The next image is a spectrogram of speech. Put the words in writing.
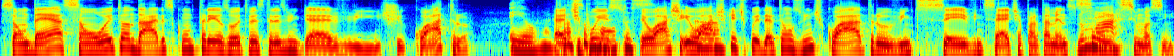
São dez, são oito andares com três. Oito vezes três, vinte- é 24? Eu não É tipo contas. isso. Eu acho, eu Ah. acho que tipo, deve ter uns 24, 26, 27 apartamentos no Sei. máximo, assim.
